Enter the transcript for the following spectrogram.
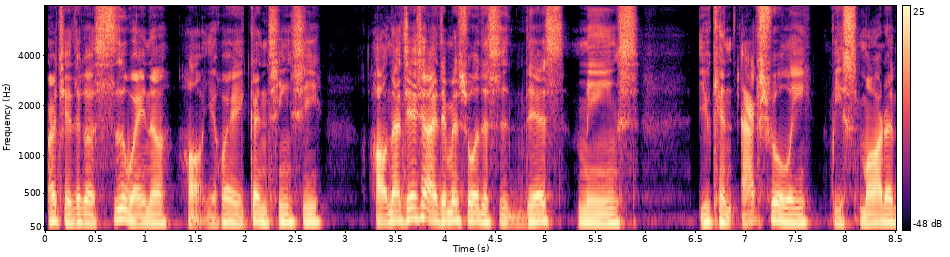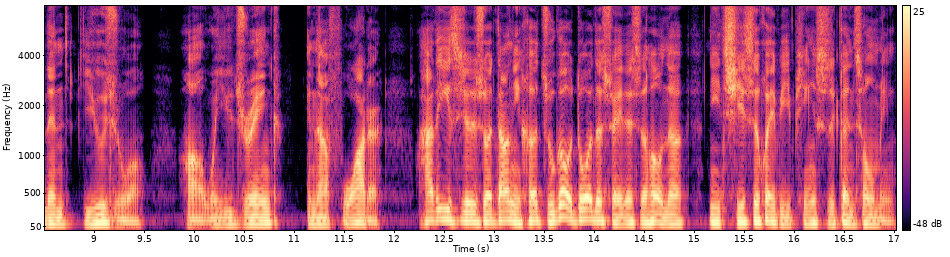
而且这个思维呢，好也会更清晰。好，那接下来这边说的是，This means you can actually be smarter than usual。好，when you drink enough water，它的意思就是说，当你喝足够多的水的时候呢，你其实会比平时更聪明。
